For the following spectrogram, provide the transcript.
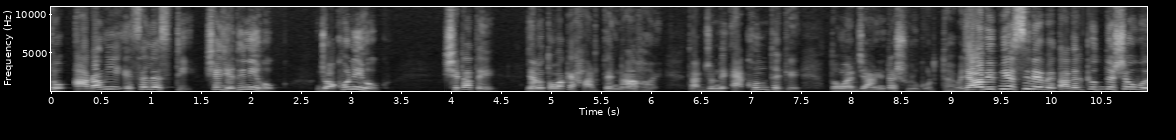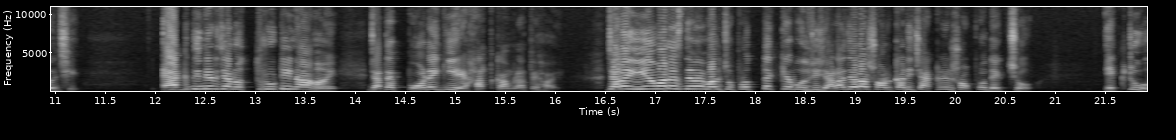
তো আগামী এসএলএসটি সে যেদিনই হোক, যখনই হোক, সেটাতে যেন তোমাকে হারতে না হয়। তার জন্য এখন থেকে তোমার জার্নিটা শুরু করতে হবে। যারা বিপিএসসি দেবে তাদেরকে উদ্দেশ্যেও বলছি, একদিনের যেন ত্রুটি না হয়, যাতে পরে গিয়ে হাত কামড়াতে হয়। যারা ইএমআরএস দেবে ভাবছ, প্রত্যেককে বলছি, যারা যারা সরকারি চাকরির স্বপ্ন দেখছ, একটুও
